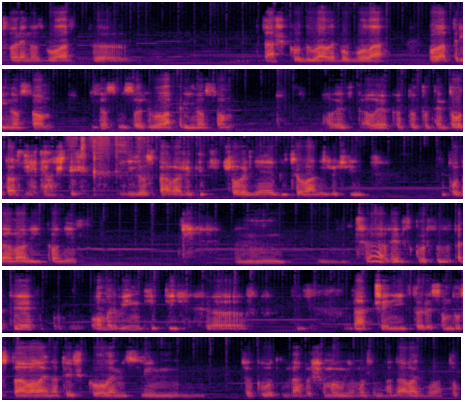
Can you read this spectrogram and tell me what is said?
otvorenosť bola v, na škodu alebo bola, bola prínosom. By som si myslel, že bola prínosom, ale, ale ako toto, tento otáznik tam vždy, vždy zostáva, že keď človek nie je bičovaný, že či, či podáva výkony, čo ja viem, skôr sú to také omrvinky tých, eh, tých nadšení, ktoré som dostával aj na tej škole, myslím, celkovo na VŠMU nemôžem nadávať, bola to,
